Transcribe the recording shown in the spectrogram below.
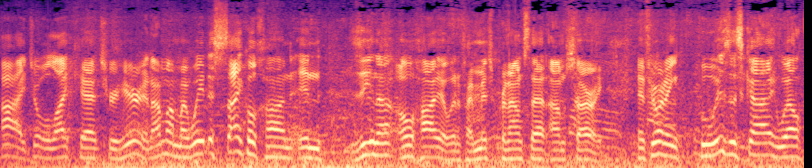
Hi, Joel LikeCatcher here, and I'm on my way to CycleCon in Xena, Ohio. And if I mispronounce that, I'm sorry. And if you're wondering, who is this guy? Well,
